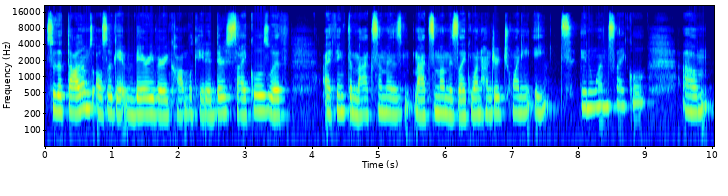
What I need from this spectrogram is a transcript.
so the thalams also get very very complicated there's cycles with i think the maximum is maximum is like 128 in one cycle um,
